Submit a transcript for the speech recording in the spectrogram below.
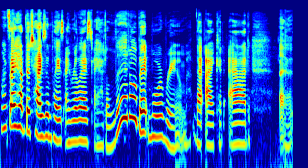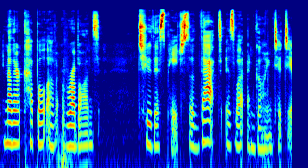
Once I had the tags in place, I realized I had a little bit more room that I could add another couple of rub-ons to this page. So that is what I'm going to do.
